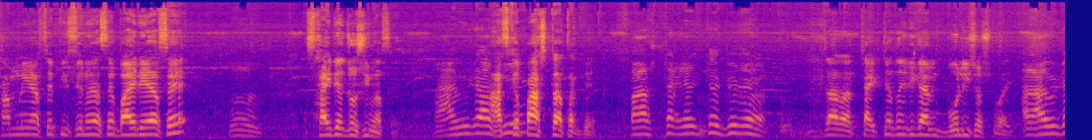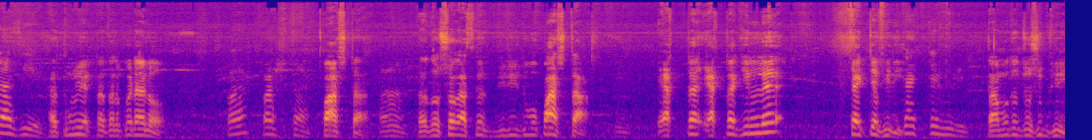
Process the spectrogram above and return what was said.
সামনে আছে পিছনে আছে বাইরে আছে হুম। সাইডে জসিম আছে। আমি আজকে পাঁচটা থাকবে। পাঁচ টাকা তো জুড়ে যারা চারটা তো এদিকে আমি বলি সবসময়। আর তুমি একটা তাহলে কয়টা পাঁচটা। পাঁচটা। হ্যাঁ। তা দর্শক আজকে দিদি দেবো পাঁচটা। একটা একটা কিনলে চারটা ফ্রি চারটে ফ্রি তার মধ্যে জসিম ফ্রি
